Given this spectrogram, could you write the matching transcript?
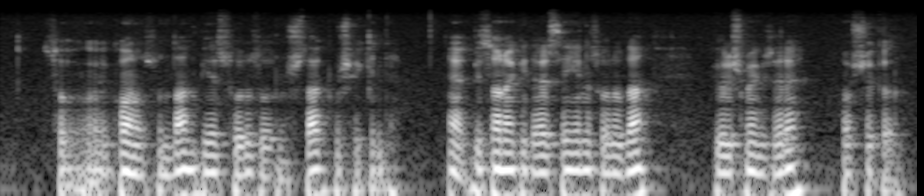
konusundan bir soru sormuşlar bu şekilde. Evet bir sonraki derste yeni soruda görüşmek üzere. Hoşçakalın.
